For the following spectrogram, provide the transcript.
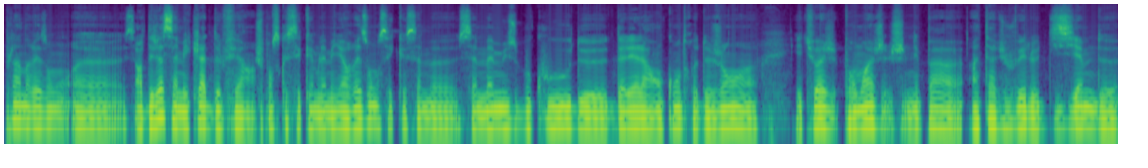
plein de raisons. alors déjà, ça m'éclate de le faire. Hein. Je pense que c'est quand même la meilleure raison, c'est que ça ça m'amuse beaucoup d'aller à la rencontre de gens. Et tu vois, pour moi, je, n'ai pas interviewé le dixième de,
